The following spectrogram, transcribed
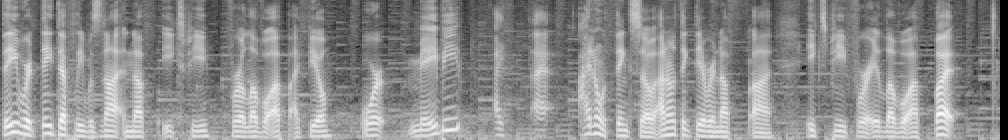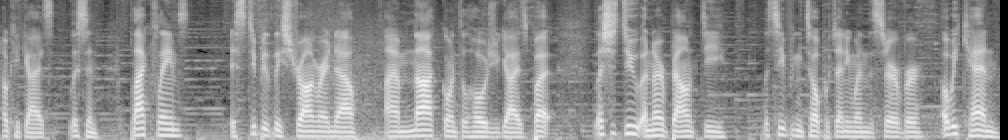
They were they definitely was not enough EXP for a level up. I feel, or maybe I I I don't think so. I don't think they were enough uh, EXP for a level up. But okay, guys, listen. Black Flames is stupidly strong right now. I am not going to hold you guys, but let's just do another bounty. Let's see if we can teleport to anyone in the server. Oh, we can.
